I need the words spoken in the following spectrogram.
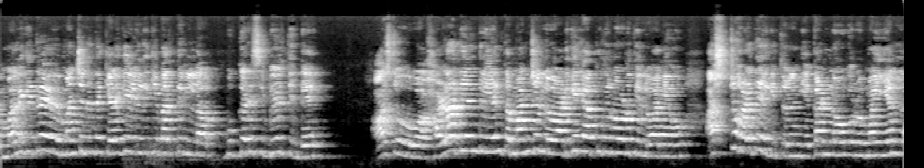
ಮಲಗಿದ್ರೆ ಮಂಚದಿಂದ ಕೆಳಗೆ ಇಳಿಲಿಕ್ಕೆ ಬರ್ತಿರ್ಲಿಲ್ಲ ಬುಗ್ಗರಿಸಿ ಬೀಳ್ತಿದ್ದೆ. ಅಷ್ಟು ಹಳದಿ ಅಂದ್ರೆ ಎಂತ ಮಂಜಲು ಅಡಿಗೆಗೆ ಹಾಕುದು ನೋಡುದಿಲ್ವಾ ನೀವು? ಅಷ್ಟು ಹಳದಿ ಆಗಿತ್ತು ನನಗೆ ಕಣ್ಣು ಉಗುರು ಮೈ ಎಲ್ಲ.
